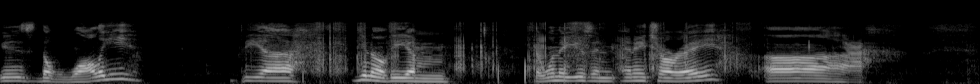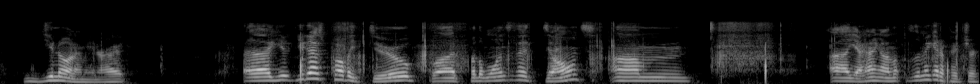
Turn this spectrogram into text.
is the Wally, the uh you know the um the one they use in NHRA. Uh, you know what I mean, right? Uh, you, you guys probably do, but for the ones that don't, um, uh, yeah, hang on, let, me get a picture.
